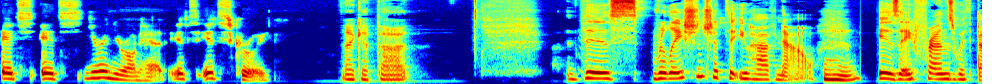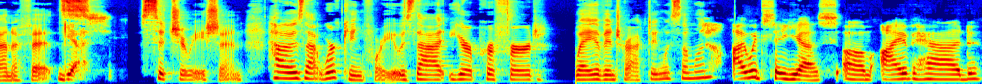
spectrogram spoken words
It's it's you're in your own head. It's it's screwy. I get that. This relationship that you have now mm-hmm. is a friends with benefits. Yes. Situation. How is that working for you? Is that your preferred way of interacting with someone? I would say yes. Um, I've had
